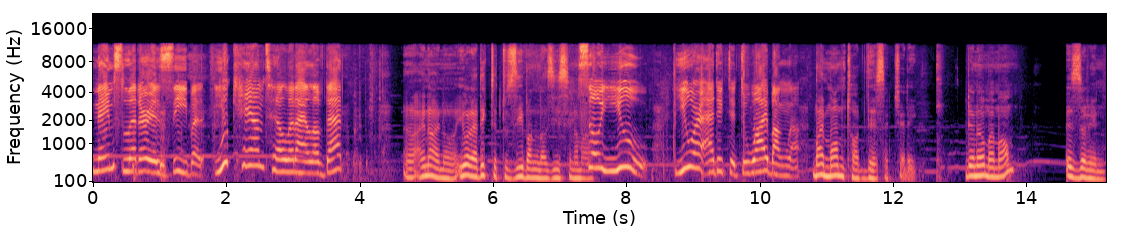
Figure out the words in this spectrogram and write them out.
name's letter is Z, but you can't tell that I love that. Uh, I know, I know. You are addicted to Zee Bangla, Zee Cinema. So you, you are addicted to Y Bangla. my mom taught this actually. Do you know my mom? Is Zarin.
